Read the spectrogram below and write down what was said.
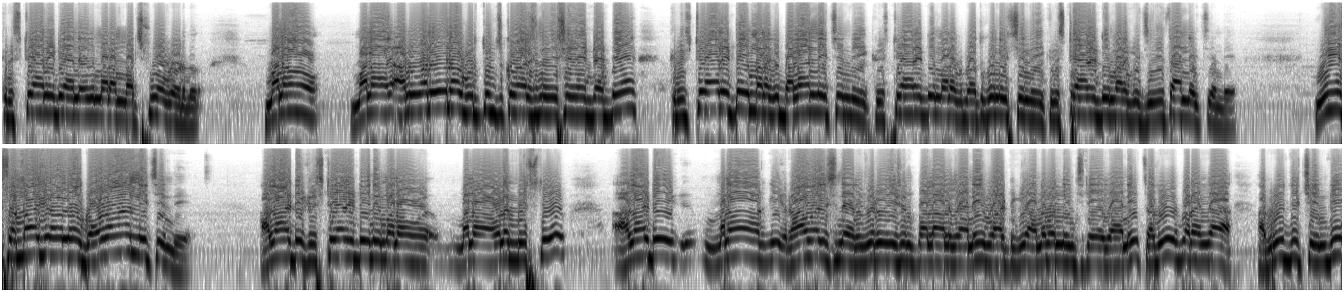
క్రిస్టియానిటీ అనేది మనం మర్చిపోకూడదు. మనం మన అనువనువున గుర్తుంచుకోవాల్సిన విషయం ఏంటంటే క్రిస్టియానిటీ మనకు బలాన్ని ఇచ్చింది క్రిస్టియానిటీ మనకు బతుకునిచ్చింది క్రిస్టియానిటీ మనకి జీవితాన్ని ఇచ్చింది. ఈ సమాజంలో గౌరవాన్ని ఇచ్చింది. అలాంటి క్రిస్టియానిటీని మనం మనం అవలంబిస్తూ అలాంటి మనకి రావాల్సిన రిజర్వేషన్ ఫలాలు కానీ వాటికి అనుబంధించినవి కానీ చదువు పరంగా అభివృద్ధి చెంది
